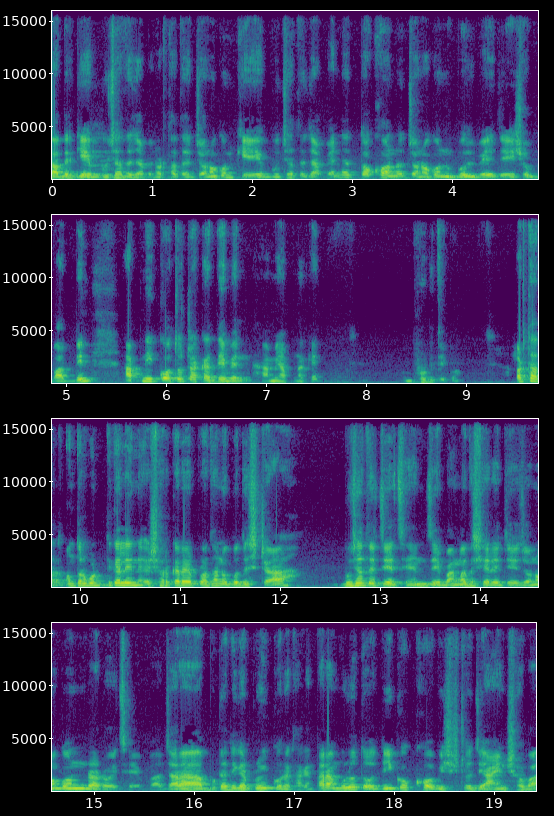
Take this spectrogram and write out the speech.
তাদেরকে বুঝাতে যাবেন, অর্থাৎ জনগণকে বুঝাতে যাবেন, তখন জনগণ বলবে যে এসব বাদ দিন, আপনি কত টাকা দেবেন আমি আপনাকে ভোট দিব। অর্থাৎ অন্তর্বর্তীকালীন সরকারের প্রধান উপদেষ্টা বুঝাতে চেয়েছেন যে বাংলাদেশের যে জনগণরা রয়েছে বা যারা ভোটাধিকার প্রয়োগ করে থাকেন, তারা মূলত দ্বিকক্ষ বিশিষ্ট যে আইনসভা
